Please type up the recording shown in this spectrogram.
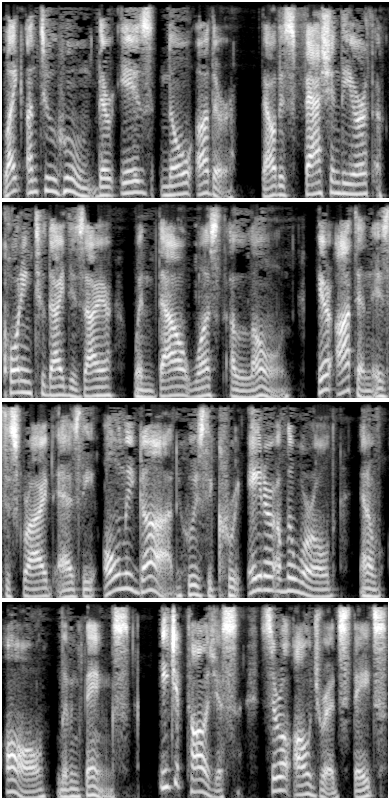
like unto whom there is no other. Thou didst fashion the earth according to thy desire when thou wast alone. Here Aten is described as the only God who is the creator of the world and of all living things. Egyptologist Cyril Aldred states,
